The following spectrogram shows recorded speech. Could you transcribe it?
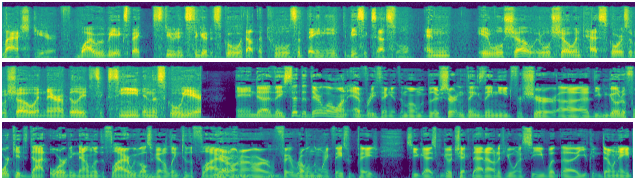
last year. Why would we expect students to go to school without the tools that they need to be successful? And it will show. It will show in test scores. It will show in their ability to succeed in the school year. And uh, they said that they're low on everything at the moment, but there's certain things they need for sure. Uh, you can go to 4kids.org and download the flyer. We've also got a link to the flyer Yeah. on our, our Rumble in the Morning Facebook page, so you guys can go check that out if you want to see what uh, you can donate.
